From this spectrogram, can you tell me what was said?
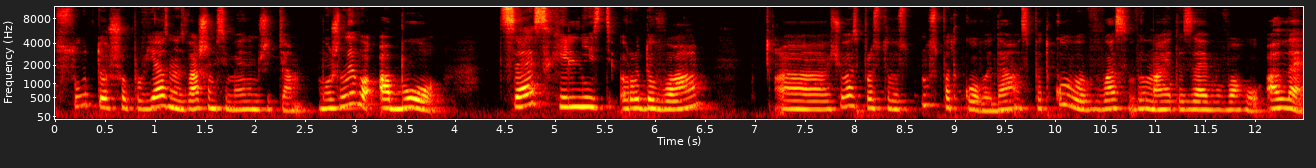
суто, що пов'язано з вашим сімейним життям. Можливо, або це схильність родова, що у вас просто ну, спадкове. Да? Спадково у вас ви маєте зайву вагу. Але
